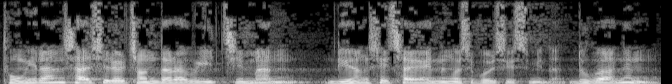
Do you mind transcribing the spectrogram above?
동일한 사실을 전달하고 있지만 뉘앙스의 차이가 있는 것을 볼 수 있습니다. 누가는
